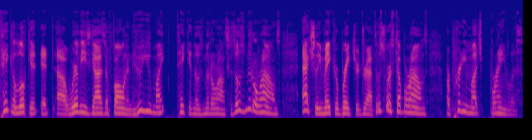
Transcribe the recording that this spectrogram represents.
take a look at, at uh, where these guys are falling and who you might take in those middle rounds. Because those middle rounds actually make or break your draft. Those first couple rounds are pretty much brainless.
